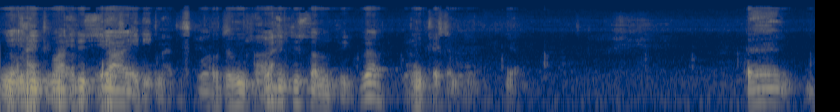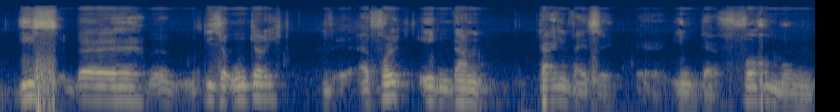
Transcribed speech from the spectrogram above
Noch Edith Matis, ja. Edith Matis. Oder Edith Testament, ja. Und Testament, ja. Äh, dies, äh, dieser Unterricht erfolgt eben dann teilweise in der Formung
